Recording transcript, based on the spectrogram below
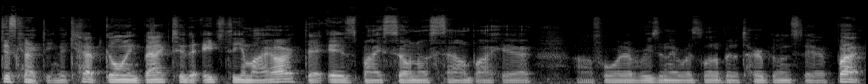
disconnecting. They kept going back to the HDMI arc that is my Sonos soundbar here. Uh, for whatever reason, there was a little bit of turbulence there. But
